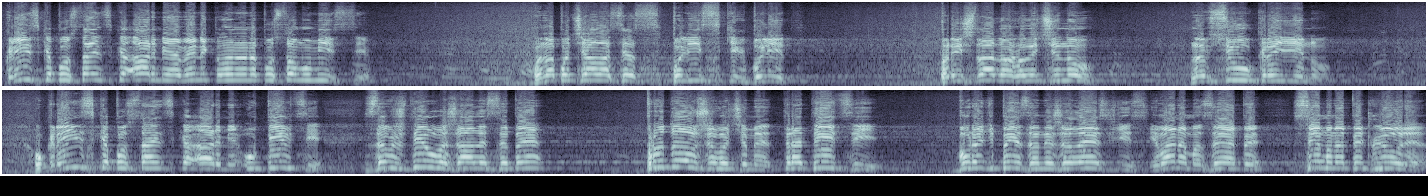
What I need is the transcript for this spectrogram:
Українська повстанська армія виникла не на пустому місці. Вона почалася з поліських боліт, перейшла на Галичину, на всю Україну. Українська повстанська армія, упівці завжди вважали себе продовжувачами традицій боротьби за незалежність Івана Мазепи, Симона Петлюри.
